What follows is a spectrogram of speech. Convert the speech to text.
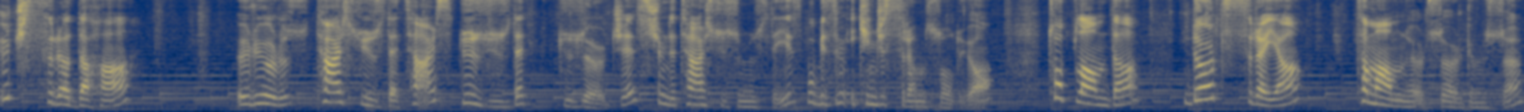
3 sıra daha örüyoruz. Ters yüzde ters, düz yüzde düz öreceğiz. Şimdi ters yüzümüzdeyiz. Bu bizim ikinci sıramız oluyor. Toplamda 4 sıraya tamamlıyoruz örgümüzü.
